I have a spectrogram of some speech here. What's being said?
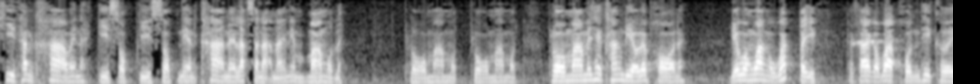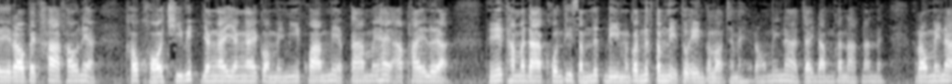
ที่ท่านฆ่าไว้นะกี่ศพกี่ศพเนี่ยฆ่าในลักษณะไหนเนี่ยมาหมดเลยโผล่มาหมดโผล่มาหมดโผล่มาไม่ใช่ครั้งเดียวแล้วพอนะเดี๋ยวว่างๆก็วัดไปอีกคล้ายๆกับว่าคนที่เคยเราไปฆ่าเขาเนี่ยเขาขอชีวิตยังไงยังไงก็ไม่มีความเมตตาไม่ให้อภัยเลยอะ่ะทีนี้ธรรมดาคนที่สำนึกดีมันก็นึกตำหนิตัวเองตลอดใช่ไหมเราไม่น่าใจดำขนาดนั้นเลยเราไม่น่า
